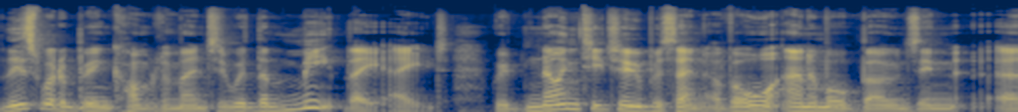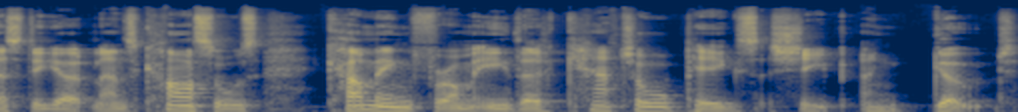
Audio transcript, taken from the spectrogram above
This would have been complemented with the meat they ate, with 92% of all animal bones in Östergötland's castles coming from either cattle, pigs, sheep, and goat.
